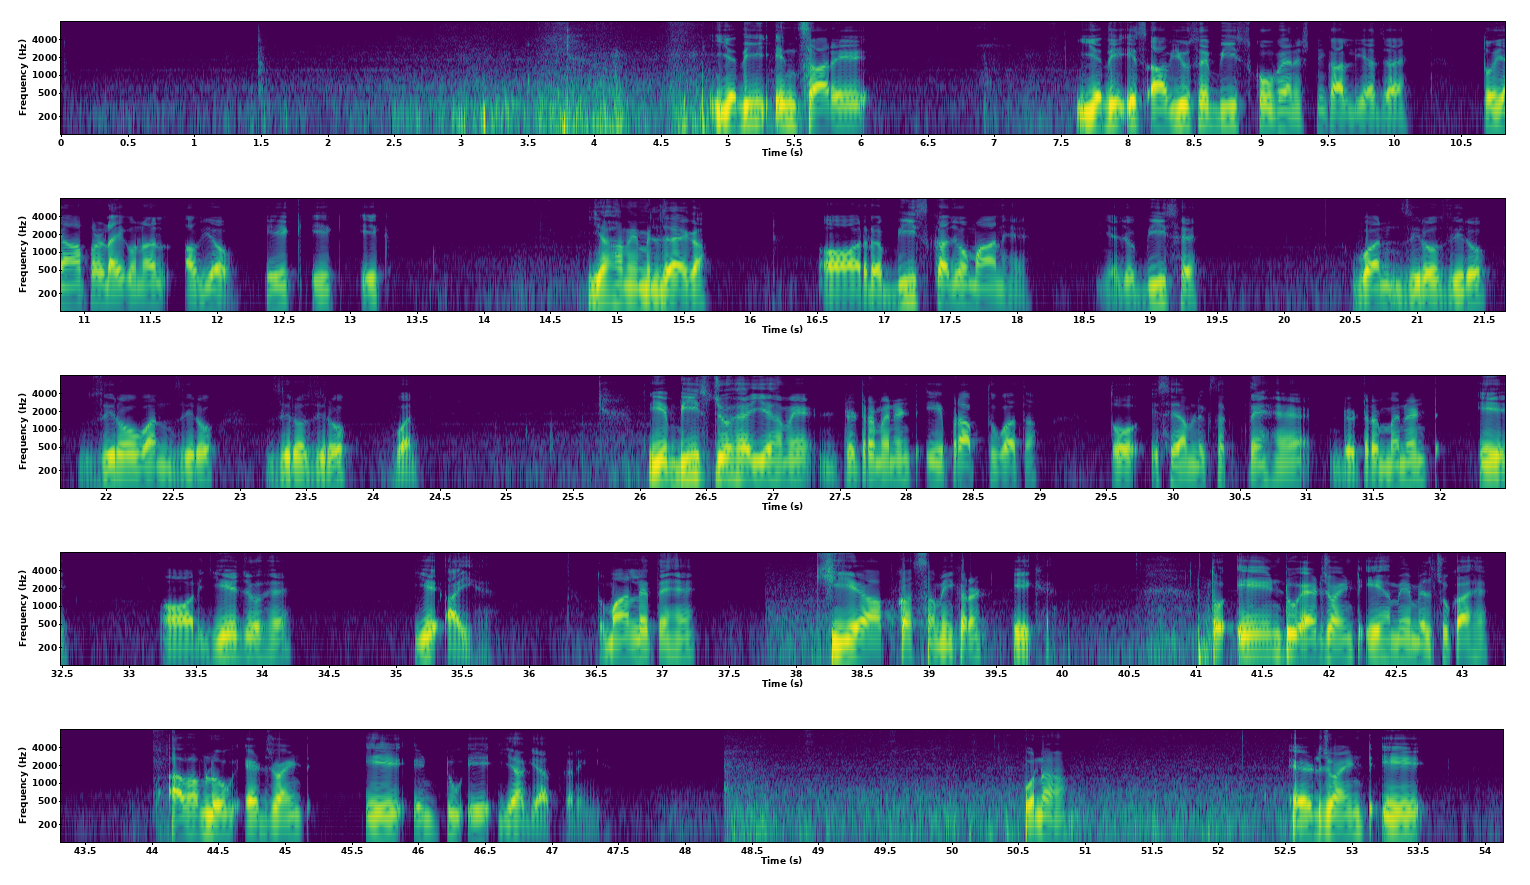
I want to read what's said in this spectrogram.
यदि इन सारे, यदि इस अवयव से 20 को उभयनिष्ठ निकाल लिया जाए तो यहाँ पर डायगोनल अवयव, एक एक एक, यह हमें मिल जाएगा। और 20 का जो मान है, यह जो 20 है, one, zero zero zero, one, zero zero zero, one. ये 20 जो है, ये हमें डिटर्मिनेंट ए प्राप्त हुआ था तो इसे हम लिख सकते हैं डिटर्मिनेंट ए और ये जो है ये आई है। तो मान लेते हैं कि ये आपका समीकरण एक है। तो a इंटू एडजॉइंट ए हमें मिल चुका है। अब हम लोग एडजॉइंट a इंटू ए यह ज्ञात करेंगे। पुनः एडजॉइंट a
